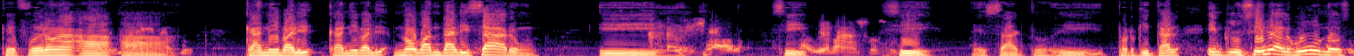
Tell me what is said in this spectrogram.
Que fueron a, a, a canibali- canibali- no, vandalizaron y... Sí, sí, exacto. Y por quitar, inclusive algunos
